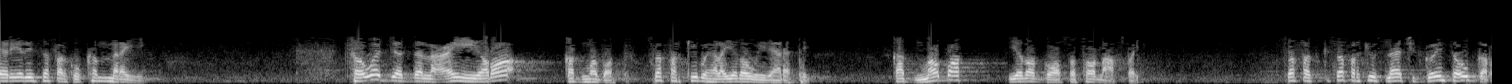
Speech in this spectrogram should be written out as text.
eeryadii safarku ka marayay fawajada alcayra qad madat safarkiibuu helay iyadoo weydaaratay qad madat iyadoo goosatoo dhaaftay safarkii islaa jidgoynta ugar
